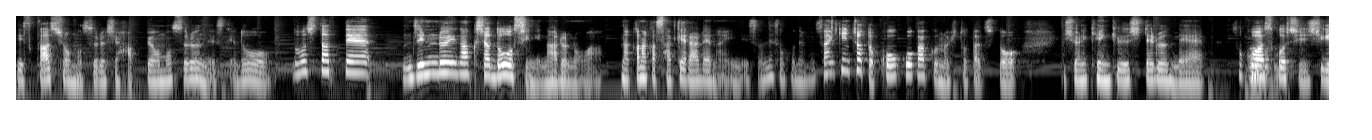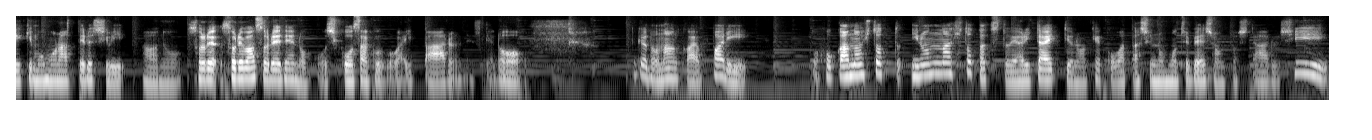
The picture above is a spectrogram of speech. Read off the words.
ディスカッションもするし発表もするんですけどどうしたって人類学者同士になるのはなかなか避けられないんですよねそこでも。最近ちょっと考古学の人たちと一緒に研究してるんでそこは少し刺激ももらってるし、あのそれそれはそれでのこう試行錯誤がいっぱいあるんですけどだけどなんかやっぱり他の人といろんな人たちとやりたいっていうのは結構私のモチベーションとしてあるし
